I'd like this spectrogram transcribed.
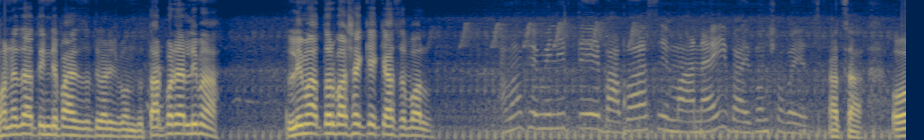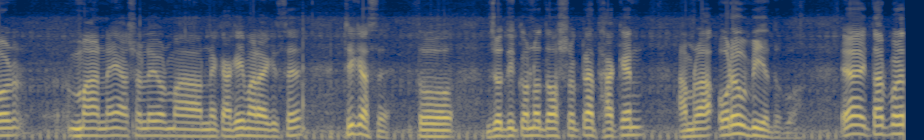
ওখানে যা তিনটে যেতে পারিস বন্ধু। তারপরে লিমা লিমা তোর বাসায় কে কে আছে বল? আমার ফ্যামিলিতে বাবা আছে মা নাই ভাই বোন সবাই আছে। আচ্ছা ওর মা নেই আসলে ওর মা অনেক আগেই মারা গেছে। ঠিক আছে তো যদি কোনো দর্শকরা থাকেন আমরা ওরেও বিয়ে দেবো। এই তারপরে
